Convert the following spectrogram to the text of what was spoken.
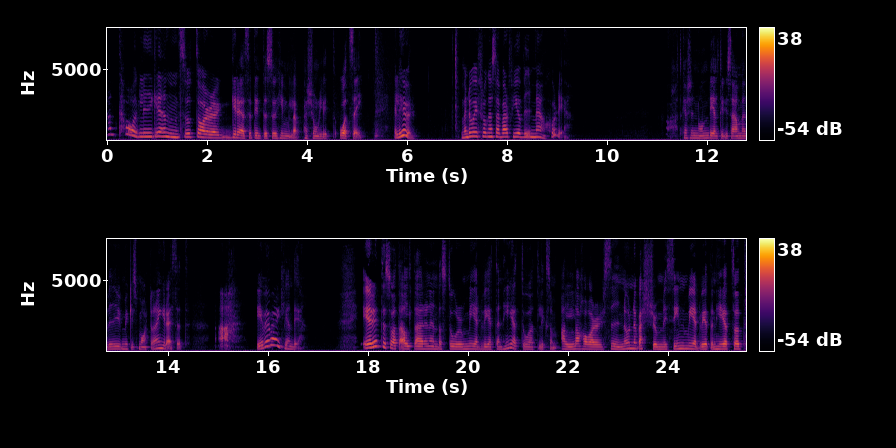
Antagligen så tar gräset inte så himla personligt åt sig. Eller hur? Men då är frågan så här, varför gör vi människor det? Kanske någon del tycker så här, men vi är ju mycket smartare än gräset. Ah, är vi verkligen det? Är det inte så att allt är en enda stor medvetenhet och att liksom alla har sina universum i sin medvetenhet så att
